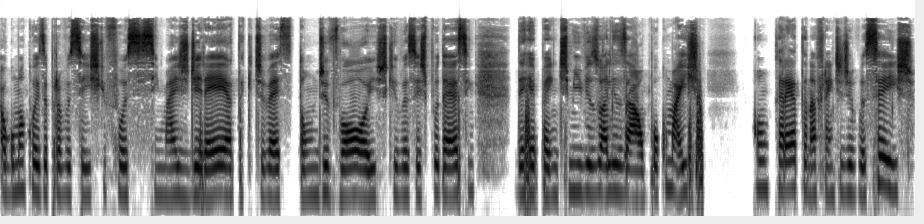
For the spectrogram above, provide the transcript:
alguma coisa para vocês que fosse assim, mais direta, que tivesse tom de voz, que vocês pudessem de repente me visualizar um pouco mais concreta na frente de vocês,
